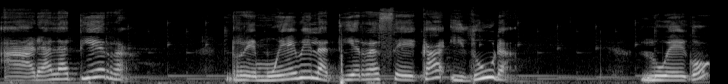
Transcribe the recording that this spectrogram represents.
ara la tierra, remueve la tierra seca y dura Luego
